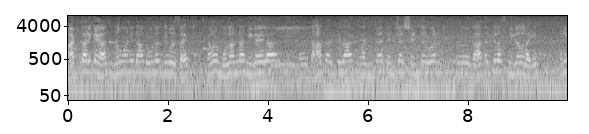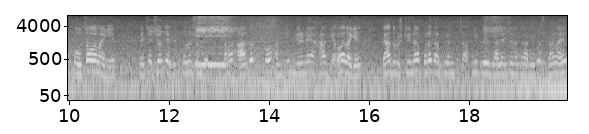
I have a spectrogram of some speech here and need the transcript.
आठ तारीख आहे आज. नऊ आणि दहा दोनच दिवस आहे. त्यामुळे मुलांना निघायला दहा तारखेला त्यांच्या त्यांच्या सेंटरवर दहा तारखेलाच निघावं लागेल आणि पोहोचावं लागेल. त्याच्याशिवाय ते करू शकतो त्यामुळे आजच तो अंतिम निर्णय हा घ्यावा लागेल. त्या दृष्टीनं परत आपली आपली प्रेस झाल्याच्यानंतर आम्ही बसणार आहेत.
